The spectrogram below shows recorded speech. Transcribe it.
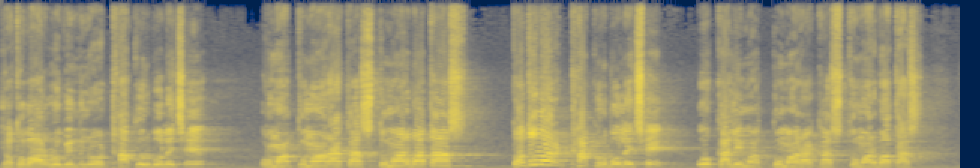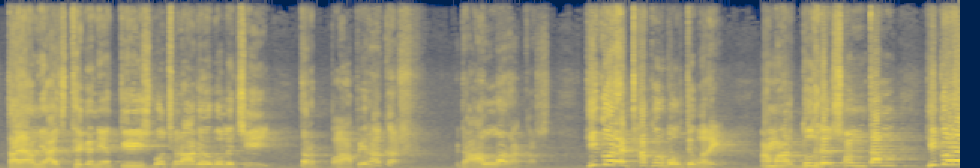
যতবার রবীন্দ্র ঠাকুর বলেছে, ওমা তোমার আকাশ, তোমার বাতাস ততবার ঠাকুর বলেছে, ও কালিমা, তোমার আকাশ, তোমার বাতাস তাই আমি আজ থেকে নিয়ে তিরিশ বছর আগেও বলেছি তার বাপের আকাশ, এটা আল্লাহর আকাশ। কি করে ঠাকুর বলতে পারে? আমার দুধের সন্তান কি করে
